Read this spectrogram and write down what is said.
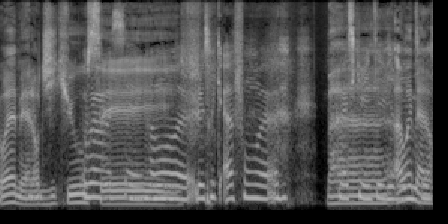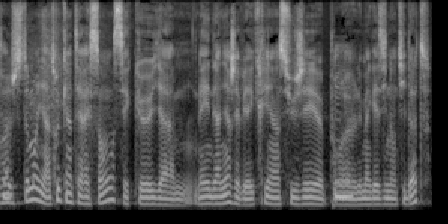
Ouais, mais alors GQ, c'est... vraiment le truc à fond bah, ah ouais, mais alors justement, il y a un truc intéressant, c'est que il y a l'année dernière, j'avais écrit un sujet euh, pour mhm. euh, le magazine Antidote,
